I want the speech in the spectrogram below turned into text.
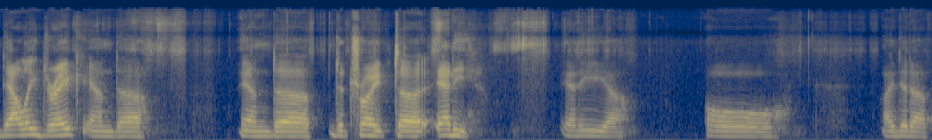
Dallas Drake and uh, and uh, Detroit uh, Eddie Eddie. Uh, oh, I did a,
